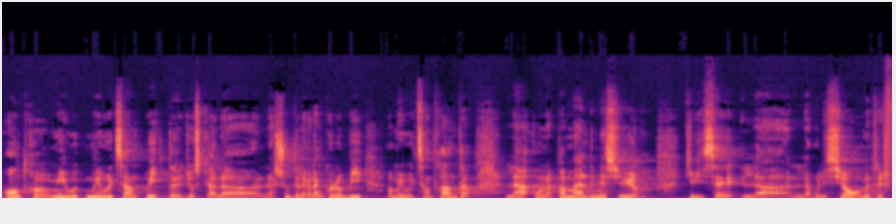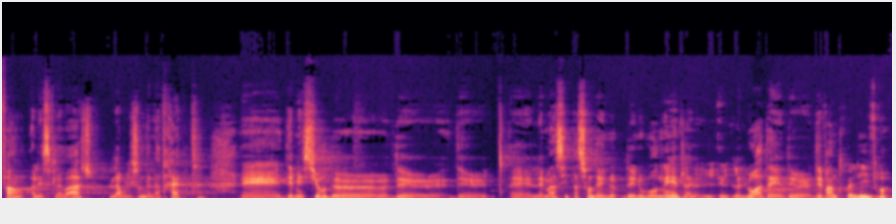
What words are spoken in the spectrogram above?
entre 1808 jusqu'à la, chute de la Grande Colombie en 1830. Là, on a pas mal de mesures qui visaient l'abolition, la, mettre fin à l'esclavage, l'abolition de la traite, et des mesures de, de, de, euh, l'émancipation des, nouveaux-nés, la, loi des, des ventres libres.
